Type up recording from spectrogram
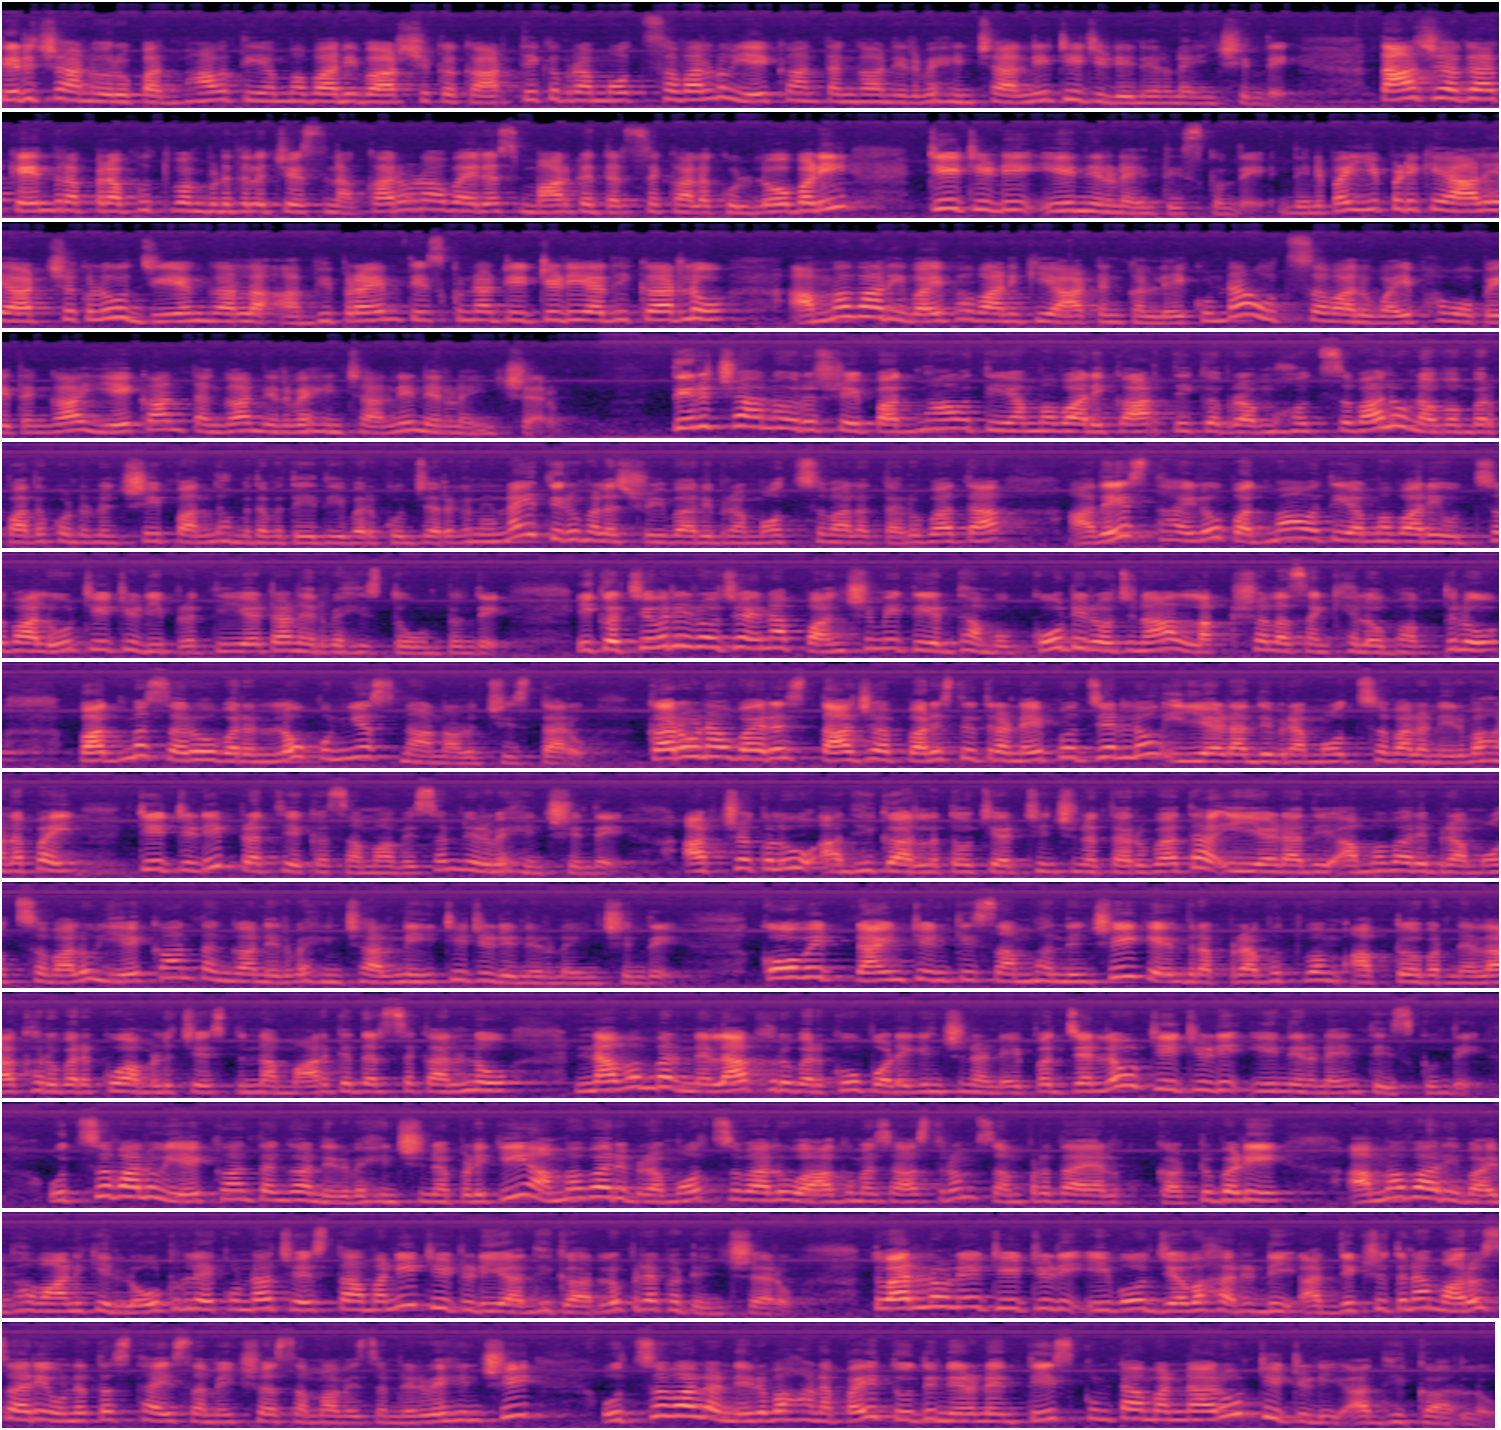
తిరుచానూరు పద్మావతి అమ్మవారి వార్షిక కార్తీక బ్రహ్మోత్సవాలను ఏకాంతంగా నిర్వహించాలని టీటీడీ నిర్ణయించింది. తాజాగా కేంద్ర ప్రభుత్వం విడుదల చేసిన కరోనా వైరస్ మార్గదర్శకాలకు లోబడి టీటీడీ ఈ నిర్ణయం తీసుకుంది. దీనిపై ఇప్పటికే ఆలయ అర్చకులు జియంగార్ల అభిప్రాయం తీసుకున్న టీటీడీ అధికారులు అమ్మవారి వైభవానికి ఆటంకం లేకుండా ఉత్సవాలు వైభవోపేతంగా ఏకాంతంగా నిర్వహించాలని నిర్ణయించారు. తిరుచానూరు శ్రీ పద్మావతి అమ్మవారి కార్తీక బ్రహ్మోత్సవాలు నవంబర్ పదకొండు నుంచి పంతొమ్మిదవ తేదీ వరకు జరగనున్నాయి. తిరుమల శ్రీవారి బ్రహ్మోత్సవాల తరువాత అదే స్థాయిలో పద్మావతి అమ్మవారి ఉత్సవాలు టీటీడీ ప్రతి ఏటా నిర్వహిస్తూ ఉంటుంది. ఇక చివరి రోజైన పంచమి తీర్థ ముక్కోటి రోజున లక్షల సంఖ్యలో భక్తులు పద్మ సరోవరంలో పుణ్య స్నానాలు చేస్తారు. కరోనా వైరస్ తాజా పరిస్థితుల నేపథ్యంలో ఈ ఏడాది బ్రహ్మోత్సవాల నిర్వహణపై టీటీడీ ప్రత్యేక సమావేశం నిర్వహించింది. అర్చకులు అధికారులతో చర్చించిన తరువాత ఈ ఏడాది అమ్మవారి బ్రహ్మోత్సవాలు ఏకాంతంగా నిర్వహించారు నిర్వహించాలని టీటీడీ నిర్ణయించింది. కోవిడ్ నైన్టీన్కి సంబంధించి కేంద్ర ప్రభుత్వం అక్టోబర్ నెలాఖరు వరకు అమలు చేస్తున్న మార్గదర్శకాలను నవంబర్ నెలాఖరు వరకు పొడిగించిన నేపథ్యంలో టీటీడీ ఈ నిర్ణయం తీసుకుంది. ఉత్సవాలు ఏకాంతంగా నిర్వహించినప్పటికీ అమ్మవారి బ్రహ్మోత్సవాలు ఆగమశాస్త్రం సంప్రదాయాలకు కట్టుబడి అమ్మవారి వైభవానికి లోటు లేకుండా చేస్తామని టీటీడీ అధికారులు ప్రకటించారు. త్వరలోనే టీటీడీ ఈవో జవహర్ రెడ్డి అధ్యక్షతన మరోసారి ఉన్నత స్థాయి సమీక్షా సమావేశం నిర్వహించి ఉత్సవాల నిర్వహణపై తుది నిర్ణయం తీసుకుంటామన్నారు టీటీడీ అధికారులు.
